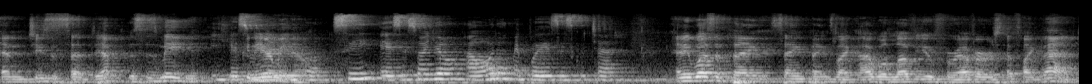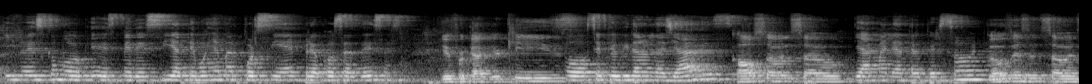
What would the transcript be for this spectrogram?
and Jesus said, Yep, this is me. Y You Jesús can hear me me dijo, now. sí, ese soy yo, ahora me puedes escuchar. And he wasn't th- saying things like, I will love you forever, or stuff like that. Y no es como que me decía, te voy a amar por siempre o cosas de esas. You forgot your keys, O se te olvidaron las llaves, call so and so, llámale a tal persona, go visit so and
